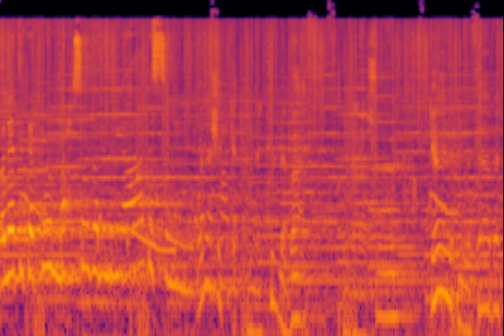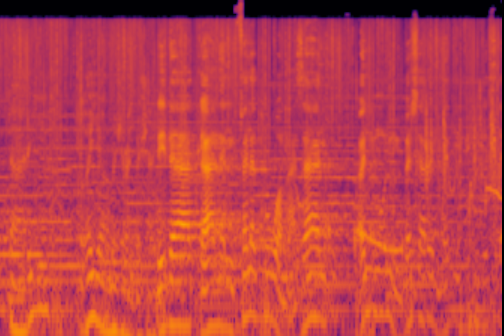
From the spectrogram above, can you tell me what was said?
والتي تكون محسوبة لمليارات السنين. ولا شك أن كل بعث إلى رسول كان بمثابة تاريخ غير مجرى البشر. لذا كان الفلك وما زال علم البشر الذي به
